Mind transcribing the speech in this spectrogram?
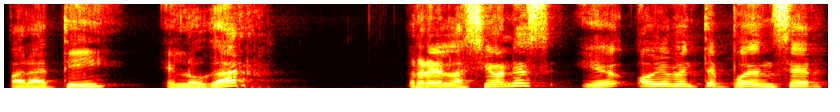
para ti el hogar? Relaciones. Y obviamente pueden ser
